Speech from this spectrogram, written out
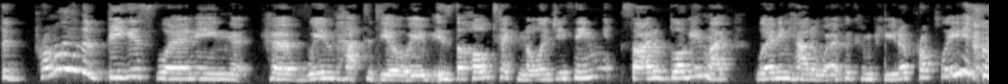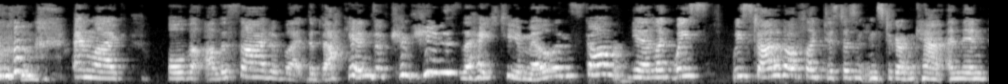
the probably the biggest learning curve we've had to deal with is the whole technology thing side of blogging, like learning how to work a computer properly, and like all the other side of like the back end of computers, the HTML and stuff. Yeah, like we we started off like just as an Instagram account, and then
